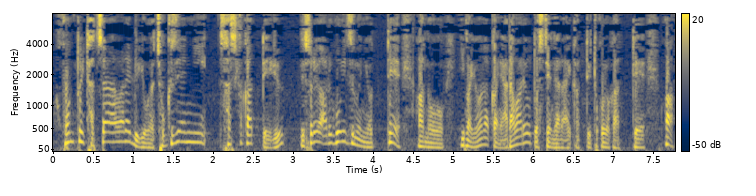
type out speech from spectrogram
本当に立ち現れるような直前に差し掛かっている。でそれがアルゴリズムによってあの今世の中に現れようとしてるんじゃないかっていうところがあって、まあ、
